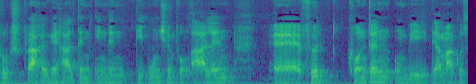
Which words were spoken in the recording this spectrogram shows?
Rücksprache gehalten, in den die Wünsche von allen äh, erfüllen konnten. Und wie der Markus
